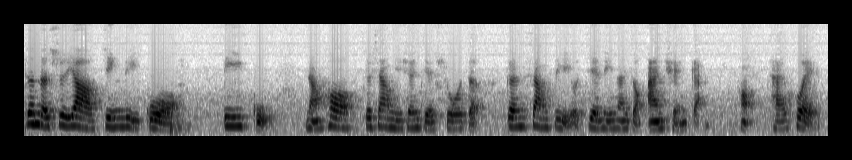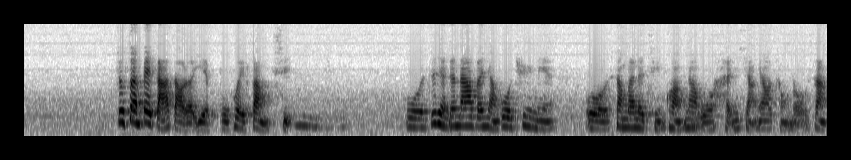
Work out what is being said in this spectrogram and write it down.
真的是要经历过低谷，然后就像明轩姐说的，跟上帝有建立那种安全感，好才会。就算被打倒了，也不会放弃。我之前跟大家分享过去年我上班的情况，那我很想要从楼上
